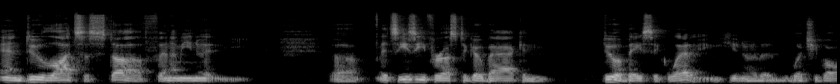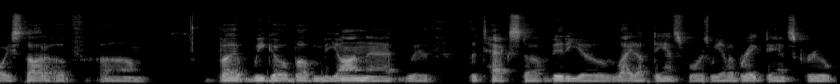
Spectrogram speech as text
and do lots of stuff, and I mean, it, uh, it's easy for us to go back and do a basic wedding. You know, the what you've always thought of, um, but we go above and beyond that with the tech stuff, video, light up dance floors. We have a break dance crew,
